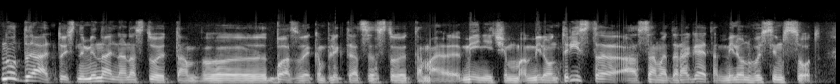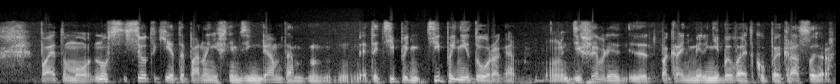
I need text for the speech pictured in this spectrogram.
Ну да, то есть номинально она стоит там, э, базовая комплектация стоит там э, менее чем миллион триста, а самая дорогая там миллион восемьсот. Поэтому, ну, все-таки это по нынешним деньгам там, это типа, типа недорого. Дешевле, э, по крайней мере, не бывает купе кроссоверов.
